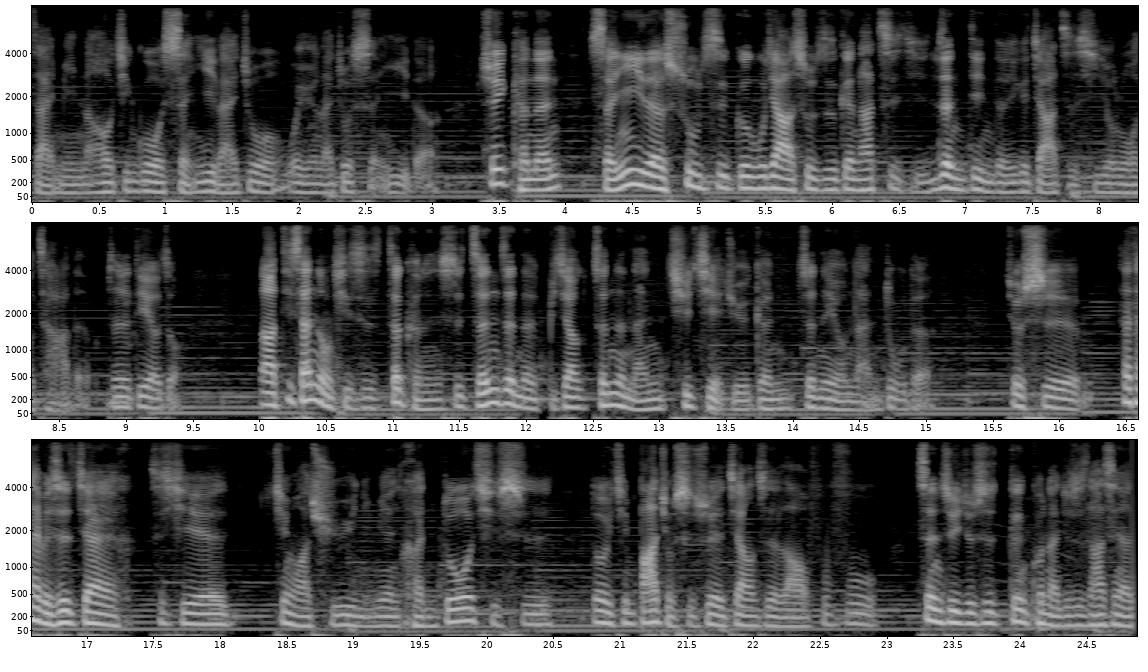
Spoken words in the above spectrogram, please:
载明，然后经过审议来做委员来做审议的。所以可能审议的数字跟估价的数字跟他自己认定的一个价值是有落差的，这是第二种。那第三种其实这可能是真正的比较真的难去解决跟真的有难度的，就是在台北市在这些精华区域里面，很多其实都已经八九十岁的这样子的老夫妇，甚至于就是更困难，就是他现在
